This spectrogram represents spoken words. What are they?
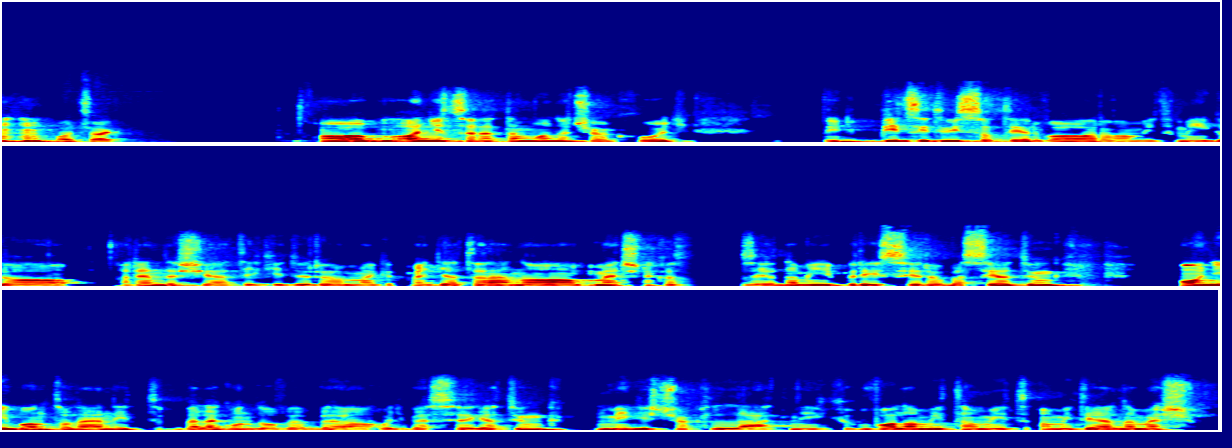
Uh-huh. Mondd csak. A, annyit szerettem volna csak, hogy egy picit visszatérve arra, amit még a, a rendes játékidőről, meg egyáltalán a meccsnek az érdemi részéről beszéltünk, annyiban talán itt belegondolva ebbe, ahogy beszélgetünk, mégiscsak látnék valamit, amit, amit érdemes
